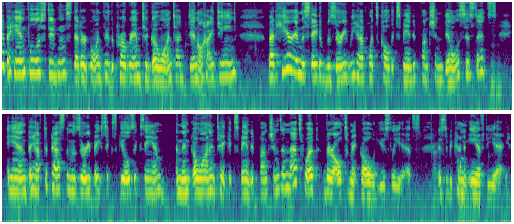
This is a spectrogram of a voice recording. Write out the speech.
have a handful of students that are going through the program to go on to dental hygiene. But here in the state of Missouri, we have what's called expanded function dental assistants, mm-hmm. and they have to pass the Missouri Basic Skills exam and then go on and take expanded functions. And that's what their ultimate goal usually is, nice. is to become an EFDA.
